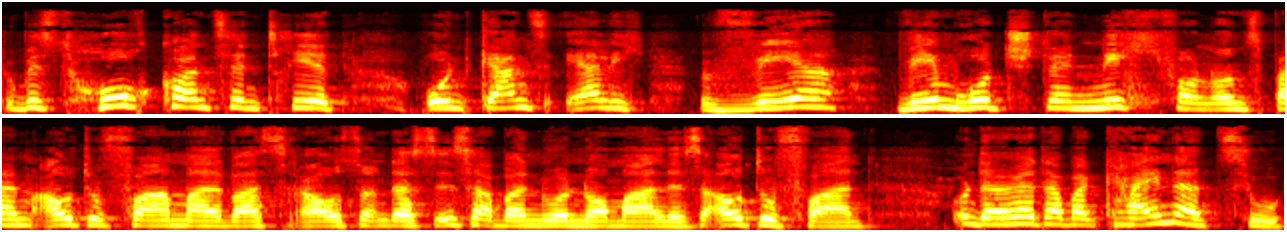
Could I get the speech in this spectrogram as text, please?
du bist hochkonzentriert und ganz ehrlich, wer, wem rutscht denn nicht von uns beim Autofahren mal was raus? Und das ist aber nur normales Autofahren. Und da hört aber keiner zu.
